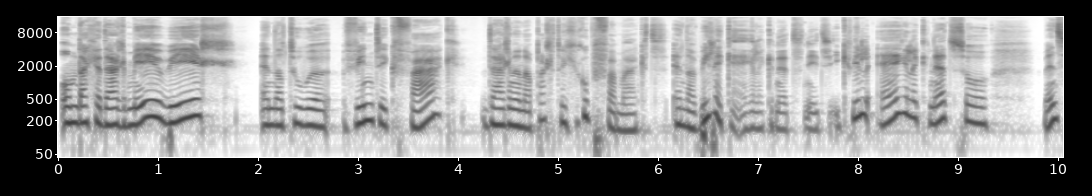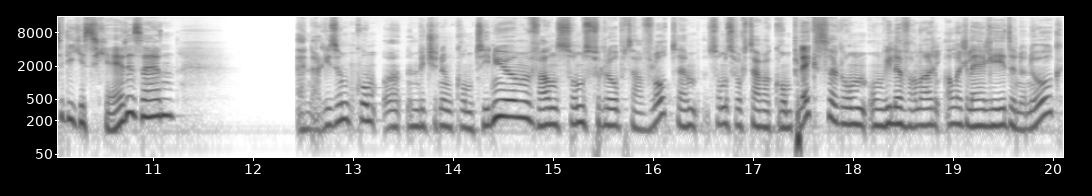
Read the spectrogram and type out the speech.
omdat je daarmee weer, en dat doen we, vind ik vaak, daar een aparte groep van maakt. En dat wil ik eigenlijk net niet. Ik wil eigenlijk net zo mensen die gescheiden zijn. En daar is een, com- een beetje een continuum van soms verloopt dat vlot en soms wordt dat wat complexer om, omwille van al- allerlei redenen ook.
